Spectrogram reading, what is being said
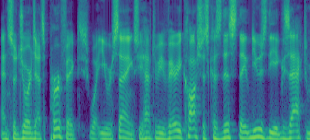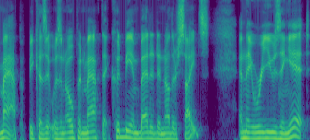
And so, George, that's perfect what you were saying. So you have to be very cautious because this they used the exact map because it was an open map that could be embedded in other sites, and they were using it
